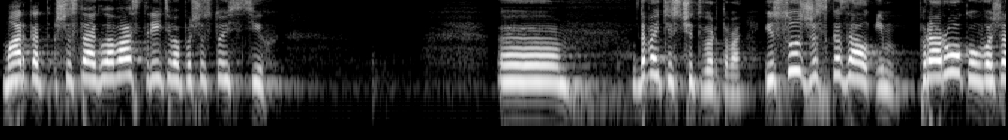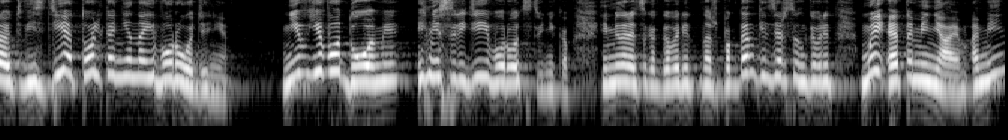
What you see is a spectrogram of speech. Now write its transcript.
Марка 6 глава, с 3 по 6 стих. Э, давайте с 4. Иисус же сказал им, пророка уважают везде, только не на его родине. Не в его доме и не среди его родственников. И мне нравится, как говорит наш Богдан Кинзерс, он говорит, мы это меняем. Аминь.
